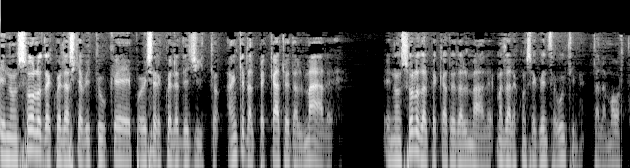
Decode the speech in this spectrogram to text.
E non solo da quella schiavitù che può essere quella d'Egitto, anche dal peccato e dal male. E non solo dal peccato e dal male, ma dalla conseguenza ultima, dalla morte.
